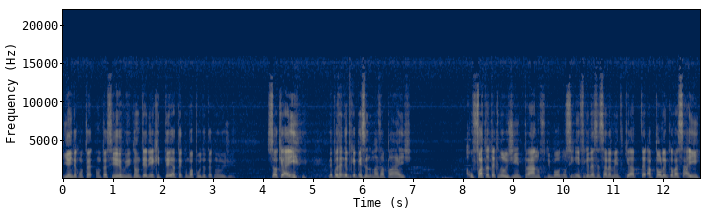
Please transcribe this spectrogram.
E ainda acontece, erros, então teria que ter até o apoio da tecnologia. Só que aí, depois ainda fiquei pensando, mas rapaz, o fato da tecnologia entrar no futebol não significa necessariamente que a, a polêmica vai sair.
